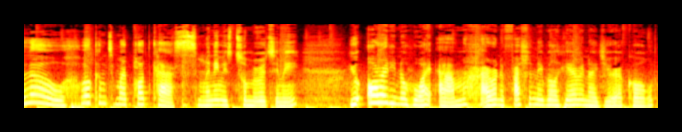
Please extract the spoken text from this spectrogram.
Hello, welcome to my podcast. My name is Tomirotimi. You already know who I am. I run a fashion label here in Nigeria called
